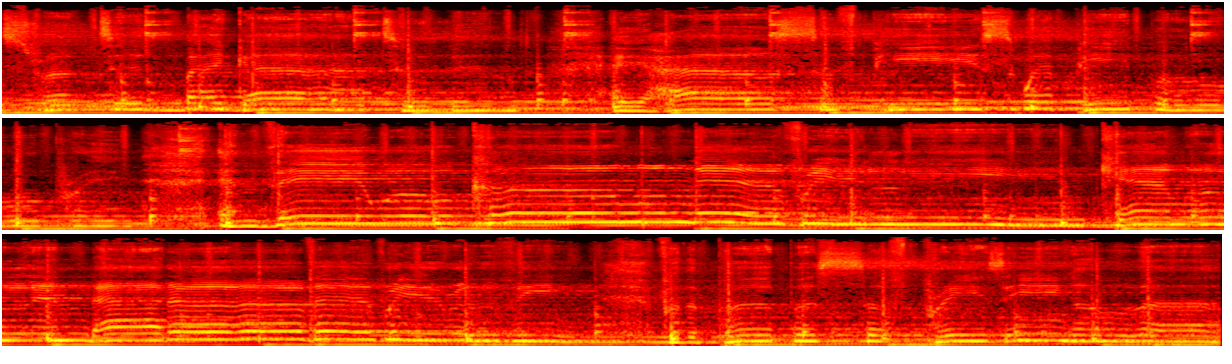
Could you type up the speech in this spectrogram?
Instructed by God to purpose of praising Allah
